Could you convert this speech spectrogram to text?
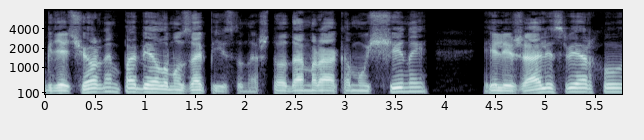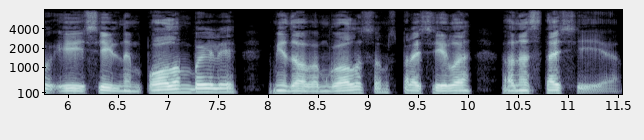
где черным по белому записано, что до мрака мужчины и лежали сверху, и сильным полом были, медовым голосом спросила Анастасия.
